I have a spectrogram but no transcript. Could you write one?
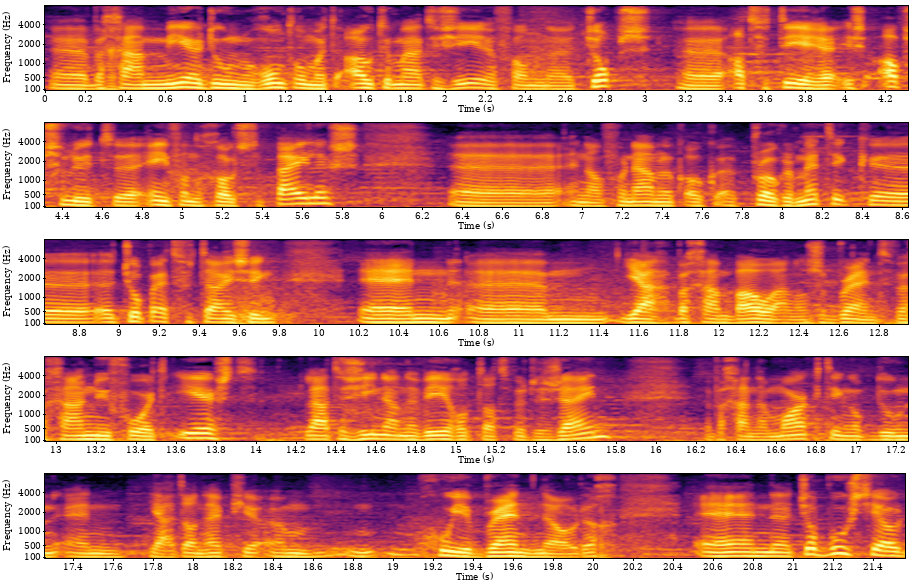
We gaan meer doen rondom het automatiseren van jobs. adverteren is absoluut een van de grootste pijlers. en dan voornamelijk ook programmatic job advertising. En um, ja, we gaan bouwen aan onze brand. We gaan nu voor het eerst laten zien aan de wereld dat we er zijn. We gaan er marketing op doen en ja, dan heb je een goede brand nodig. En uh, Job Boostio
